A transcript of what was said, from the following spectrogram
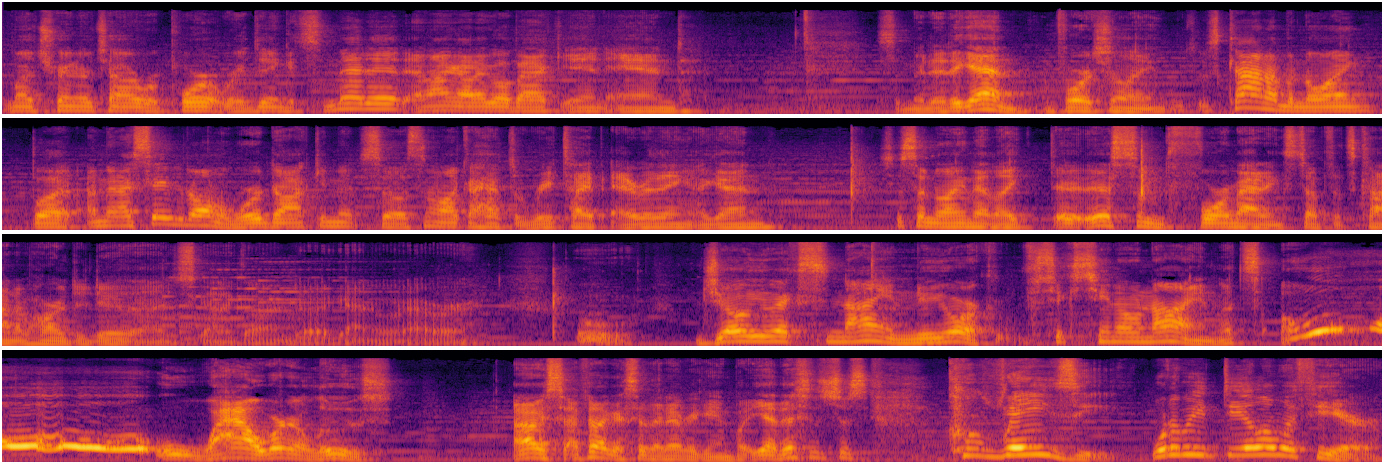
my trainer tower report where it didn't get submitted, and I gotta go back in and submit it again, unfortunately, which is kind of annoying. But I mean, I saved it all in a Word document, so it's not like I have to retype everything again. It's just annoying that like there, there's some formatting stuff that's kind of hard to do that I just gotta go and do it again or whatever. Ooh, Joe UX9, New York, 1609. Let's. Oh, wow, we're gonna lose. I, always, I feel like I said that every game, but yeah, this is just crazy. What are we dealing with here?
